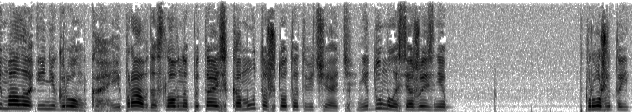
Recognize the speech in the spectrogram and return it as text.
мало и не громко, и правда, словно пытаясь кому-то что-то отвечать. Не думалось о жизни прожитой,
